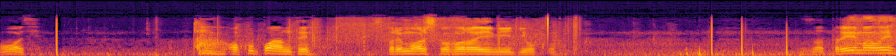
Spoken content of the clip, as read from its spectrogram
Ось. Окупанти з Приморського райвідділку. Затримали.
